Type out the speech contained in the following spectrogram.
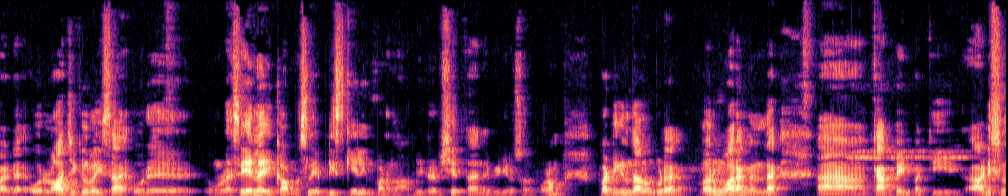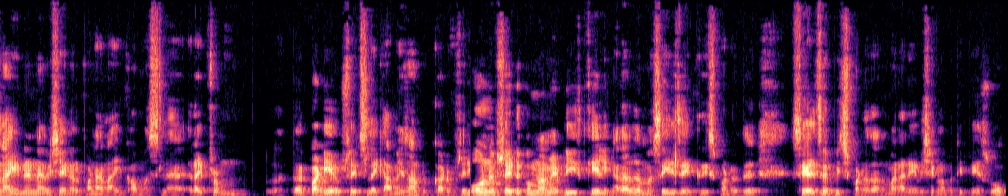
பட் ஒரு லாஜிக்கல் வைஸாக ஒரு உங்களோட சேலை இ காமர்ஸில் எப்படி ஸ்கேலிங் பண்ணலாம் அப்படின்ற விஷயத்த இந்த வீடியோவில் சொல்ல போகிறோம் பட் இருந்தாலும் கூட வரும் வாரங்களில் கேம்பெயின் பற்றி அடிஷ்னலாக என்னென்ன விஷயங்கள் பண்ணலாம் இ காமர்ஸில் right from third party websites like Amazon ஃப்ளிப்கார்ட்டும் சரி ஓன் வெப்சைட்டுக்கும் நம்ம எப்படி ஸ்கேலிங் அதாவது நம்ம சேல்ஸ் இன்க்ரீஸ் பண்ணுறது சேல்ஸை பிச் பண்ணுறது அந்த மாதிரி நிறைய விஷயங்களை பற்றி பேசுவோம்.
